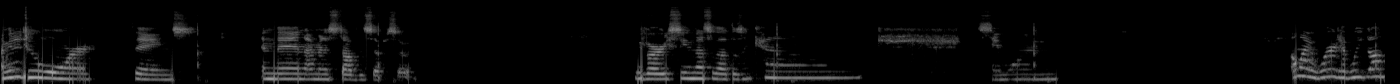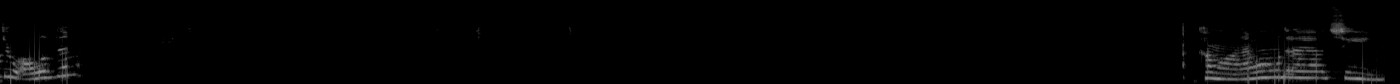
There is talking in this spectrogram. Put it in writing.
I'm gonna do more things, and then I'm gonna stop this episode. We've already seen that, so that doesn't count. Same one. Oh my word, have we gone through all of them? Come on, I want one that I haven't seen.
